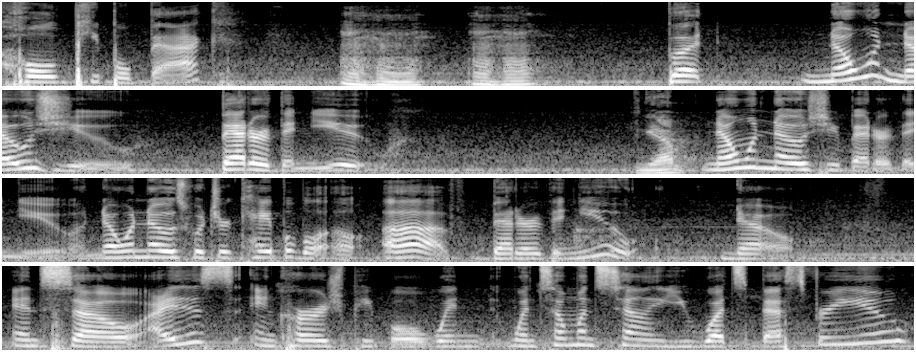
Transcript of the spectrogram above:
hold people back. Mm-hmm. Mm-hmm. But no one knows you better than you. Yep. No one knows you better than you. No one knows what you're capable of better than you know. And so I just encourage people when when someone's telling you what's best for you,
